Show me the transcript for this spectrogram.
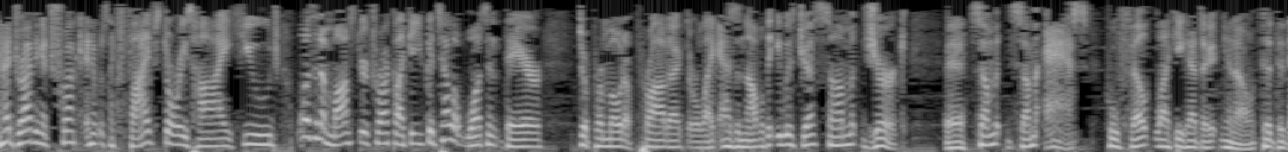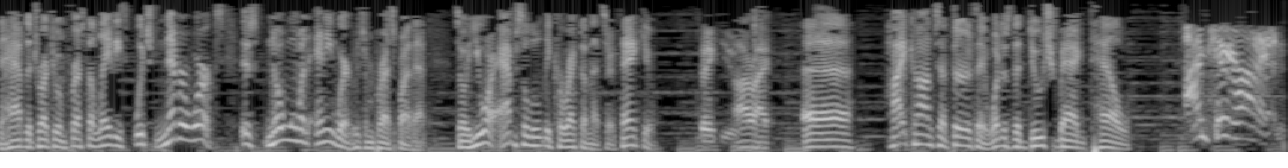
guy driving a truck, and it was like five stories high, huge. wasn't a monster truck. Like, you could tell it wasn't there to promote a product or, like, as a novelty. It was just some jerk. Uh, some some ass who felt like he had to, you know, to, to have the truck to impress the ladies, which never works. There's no woman anywhere who's impressed by that. So you are absolutely correct on that, sir. Thank you. Thank you. All right. Uh, high concept Thursday. What does the douchebag tell? I'm Kenny Ryan.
